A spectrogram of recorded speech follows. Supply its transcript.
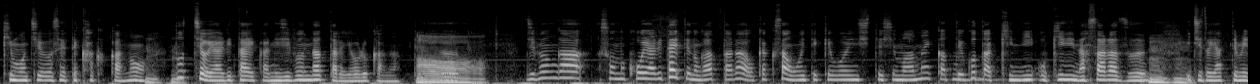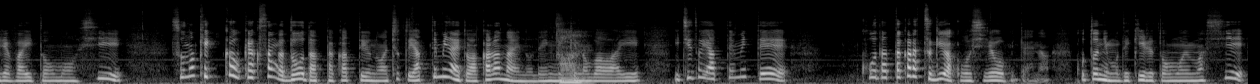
気持ちを寄せて書くかの、うんうん。どっちをやりたいかに自分だったらよるかなっていう。あ自分がそのこうやりたいっていうのがあったらお客さんを置いてけぼりにしてしまわないかっていうことは気に、お気になさらず、あ、うんうん。一度やってみればいいと思うしその結果お客さんがどうだったかっていうのはちょっとやってみないとわからないので演劇の場合、一度やってみてこうだったから次はこうしようみたいなことにもできると思いますし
